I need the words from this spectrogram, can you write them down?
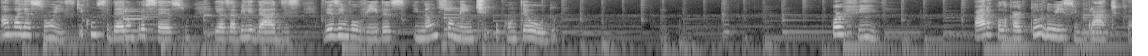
avaliações que consideram o processo e as habilidades desenvolvidas e não somente o conteúdo. Por fim, para colocar tudo isso em prática,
